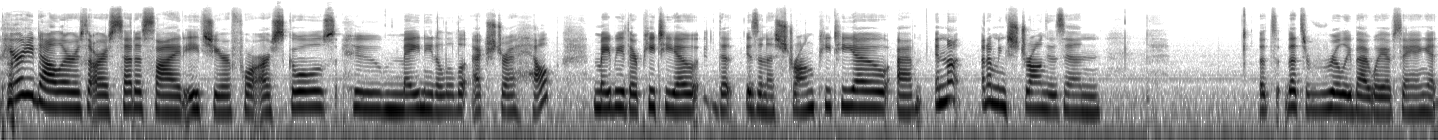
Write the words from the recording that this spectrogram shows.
parity dollars are set aside each year for our schools who may need a little extra help. Maybe their PTO that isn't a strong PTO, um, and not I don't mean strong as in that's that's a really bad way of saying it.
